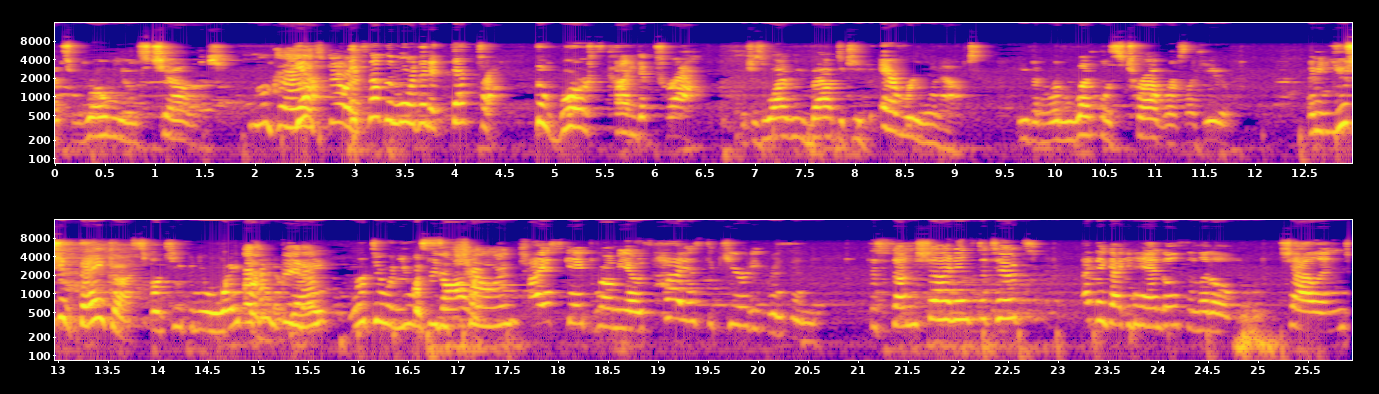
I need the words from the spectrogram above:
that's Romeo's challenge. Okay, yeah, let's do it. it's nothing more than a death trap. The worst kind of trap. Which is why we vowed to keep everyone out, even relentless travelers like you. I mean, you should thank us for keeping you away from can it, okay? We're doing you a solid. challenge. I escaped Romeo's highest security prison, the Sunshine Institute. I think I can handle some little challenge.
